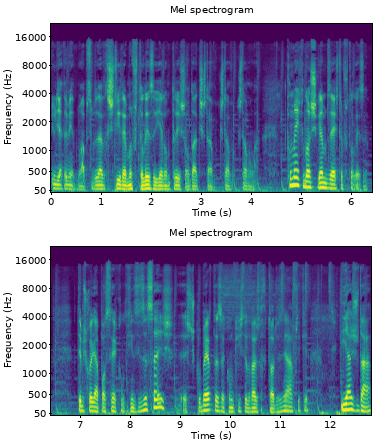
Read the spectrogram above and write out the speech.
imediatamente, não há possibilidade de resistir, é uma fortaleza e eram três soldados que estavam, que estavam, que estavam lá. Como é que nós chegamos a esta fortaleza? Temos que olhar para o século XV e XVI, as descobertas, a conquista de vários territórios em África e a Ajudá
